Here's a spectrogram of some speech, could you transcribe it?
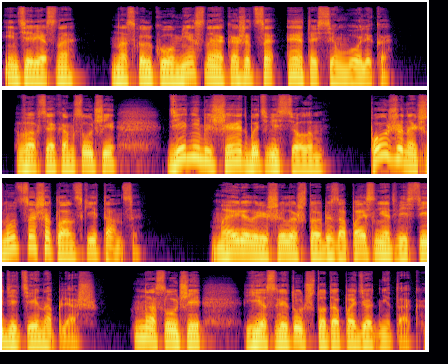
Интересно, насколько уместной окажется эта символика. Во всяком случае, День обещает быть веселым. Позже начнутся шотландские танцы. Мэрил решила, что безопаснее отвезти детей на пляж. На случай, если тут что-то пойдет не так.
